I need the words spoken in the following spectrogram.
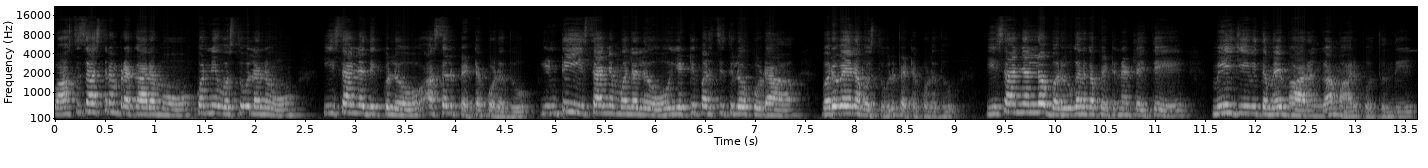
వాస్తుశాస్త్రం ప్రకారము కొన్ని వస్తువులను ఈశాన్య దిక్కులో అసలు పెట్టకూడదు. ఇంటి ఈశాన్య మూలలో ఎట్టి పరిస్థితిలో కూడా బరువైన వస్తువులు పెట్టకూడదు. ఈశాన్యంలో బరువు గనక పెట్టినట్లయితే మీ జీవితమే భారంగా మారిపోతుంది.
